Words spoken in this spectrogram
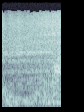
Hallelujah.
